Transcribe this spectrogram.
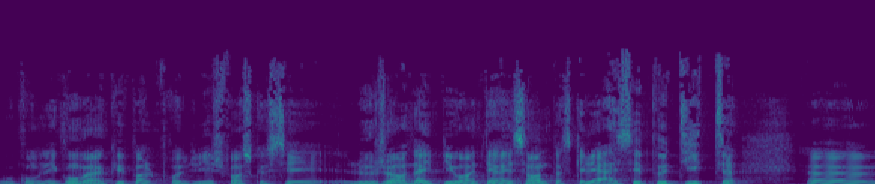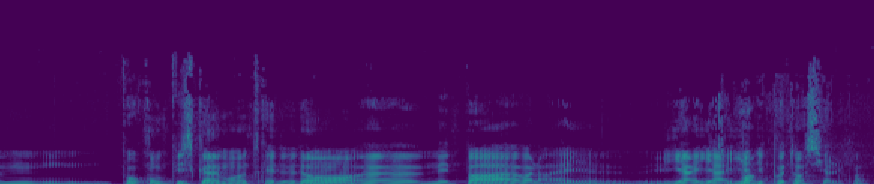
ou qu'on est convaincu par le produit, je pense que c'est le genre d'IPO intéressante parce qu'elle est assez petite euh, pour qu'on puisse quand même rentrer dedans, euh, mais pas voilà, il y a, y a, y a du potentiel quoi.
